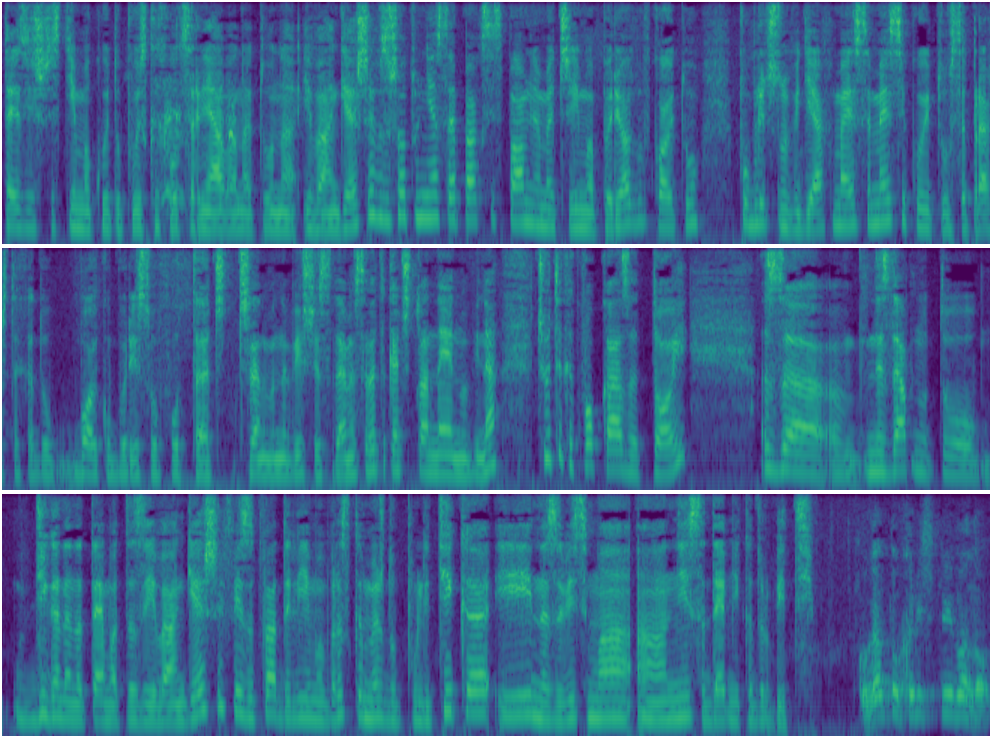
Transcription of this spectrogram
тези шестима, които поискаха отстраняването на Иван Гешев, защото ние все пак си спомняме, че има период, в който публично видяхме СМС-и, които се пращаха до Бойко Борисов от членове на Висшия съдебен съвет, така че това не е новина. Чуйте какво каза той за внезапното вдигане на темата за Иван Гешев и за това дали има връзка между политика и независима а, ни съдебни кадровици. Когато Христо Иванов,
